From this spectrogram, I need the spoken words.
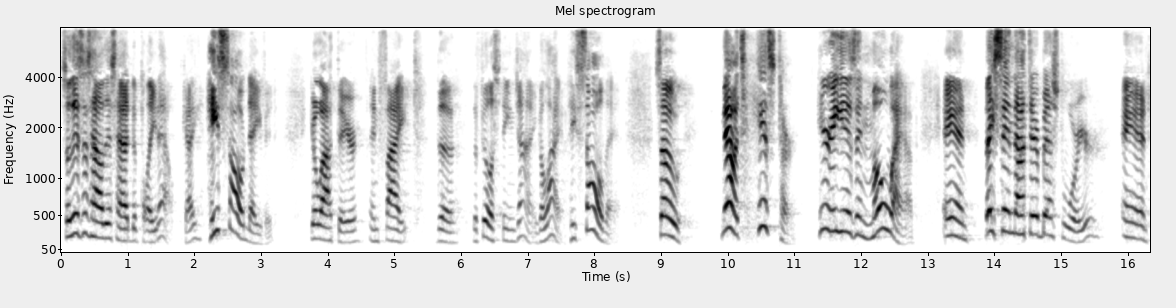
So this is how this had to play out, okay? He saw David go out there and fight the, the Philistine giant, Goliath. He saw that. So now it's his turn. Here he is in Moab, and they send out their best warrior, and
